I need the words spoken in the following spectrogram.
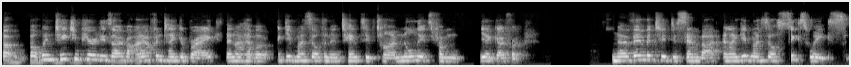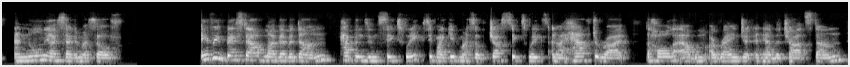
But but when teaching period is over, I often take a break. Then I have a I give myself an intensive time. Normally it's from yeah, go for it November to December, and I give myself six weeks. And normally I say to myself, every best album I've ever done happens in six weeks. If I give myself just six weeks and I have to write the whole album, arrange it, and have the charts done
